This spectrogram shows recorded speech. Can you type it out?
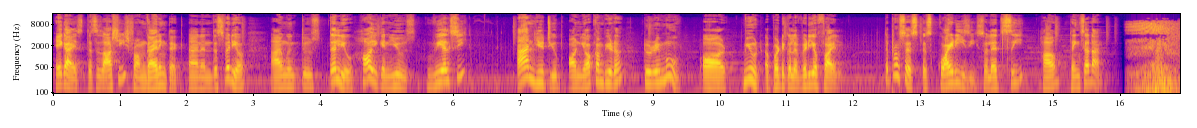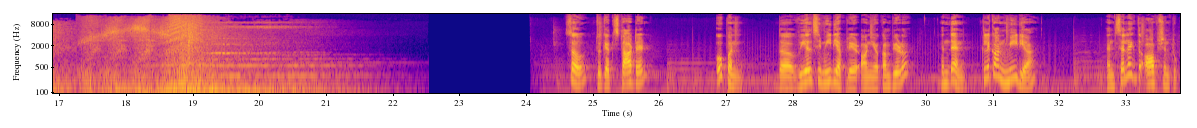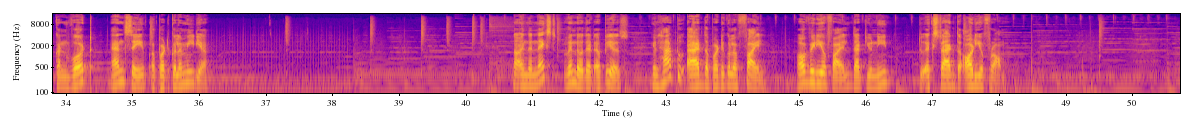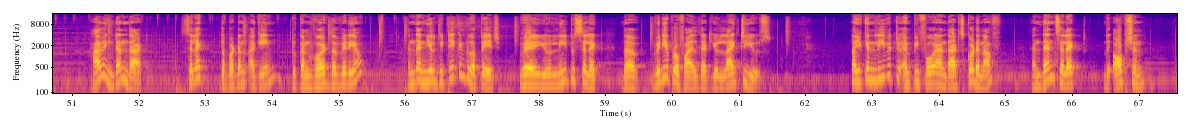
Hey guys, this is Ashish from Guiding Tech and in this video I'm going to tell you how you can use VLC and YouTube on your computer to remove or mute a particular video file. The process is quite easy so let's see how things are done. So to get started, open the VLC media player on your computer and then click on media and select the option to convert and save a particular media. Now in the next window that appears, you'll have to add the particular file or video file that you need to extract the audio from. Having done that, select the button again to convert the video and then you'll be taken to a page where you'll need to select the video profile that you like to use. Now you can leave it to MP4 and that's good enough and then select the option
